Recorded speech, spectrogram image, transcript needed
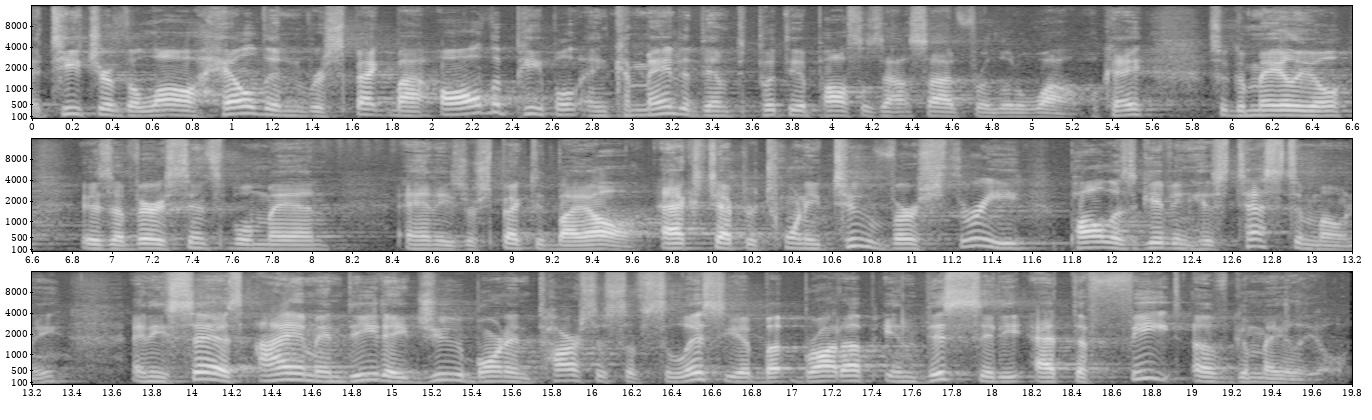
a teacher of the law, held in respect by all the people, and commanded them to put the apostles outside for a little while. Okay? So Gamaliel is a very sensible man, and he's respected by all. Acts chapter 22, verse 3, Paul is giving his testimony, and he says, I am indeed a Jew born in Tarsus of Cilicia, but brought up in this city at the feet of Gamaliel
